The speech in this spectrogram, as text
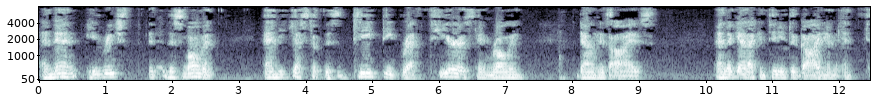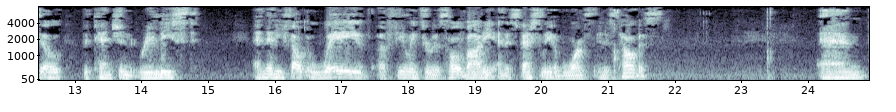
And then he reached this moment and he just took this deep, deep breath. Tears came rolling down his eyes. And again, I continued to guide him until the tension released and then he felt a wave of feeling through his whole body and especially of warmth in his pelvis. And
